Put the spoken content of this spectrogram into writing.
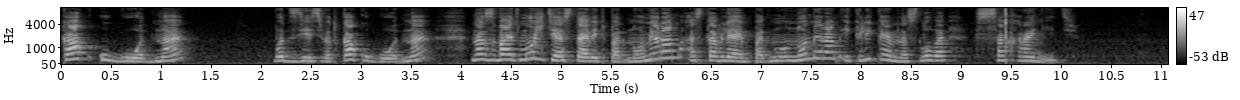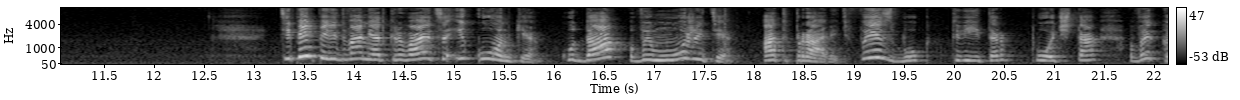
как угодно. Вот здесь вот как угодно назвать, можете оставить под номером, оставляем под номером и кликаем на слово «Сохранить». Теперь перед вами открываются иконки, куда вы можете отправить Facebook, Twitter, почта, ВК,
